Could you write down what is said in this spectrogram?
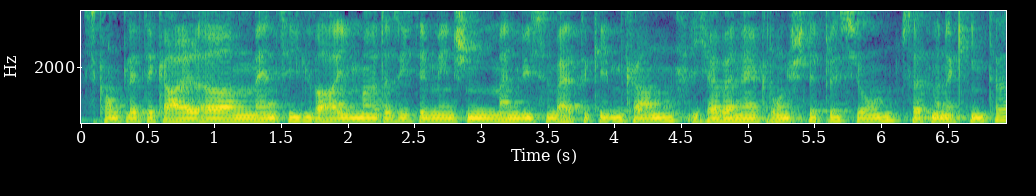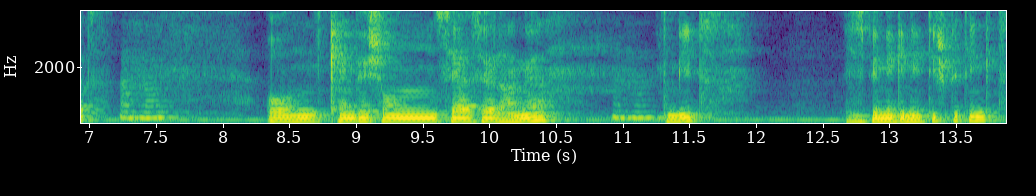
ist komplett egal. Ähm, mein Ziel war immer, dass ich den Menschen mein Wissen weitergeben kann. Ich habe eine chronische Depression seit meiner Kindheit mhm. und kämpfe schon sehr, sehr lange mhm. damit. Es ist bei mir genetisch bedingt.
